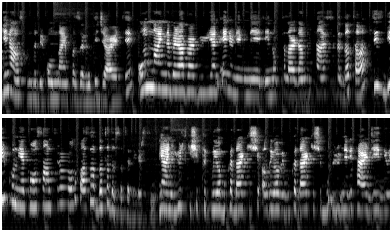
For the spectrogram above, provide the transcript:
yine aslında bir online pazarın ticareti. Online ile beraber büyüyen en önemli e, noktalardan bir tanesi de data. Siz bir konuya konsantre olup aslında data da satabilirsiniz. Yani 100 kişi tıklıyor, bu kadar kişi alıyor ve bu kadar kişi bu ürünleri tercih ediyor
